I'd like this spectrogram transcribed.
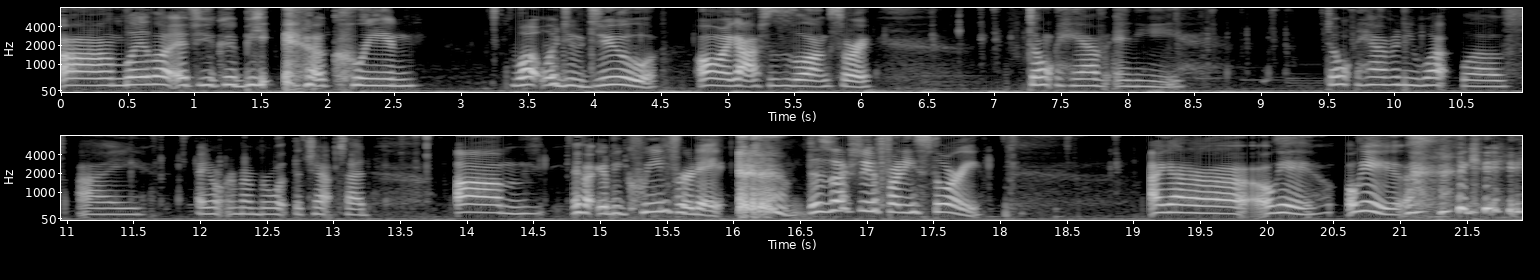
Um, Layla, if you could be a queen, what would you do? Oh my gosh, this is a long story. Don't have any. Don't have any what, love? I I don't remember what the chap said. Um, if I could be queen for a day. this is actually a funny story. I gotta. Okay, okay.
